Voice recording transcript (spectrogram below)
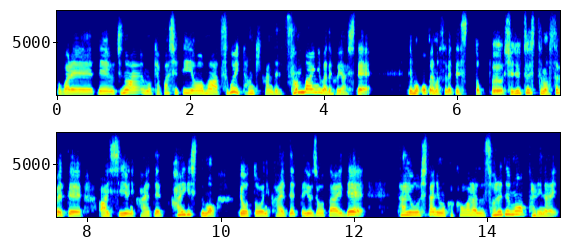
運ばれて、うちの IM もキャパシティをまあすごい短期間で3倍にまで増やして、でもオペもすべてストップ、手術室もすべて ICU に変えて、会議室も病棟に変えてっていう状態で対応したにもかかわらず、それでも足りない。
